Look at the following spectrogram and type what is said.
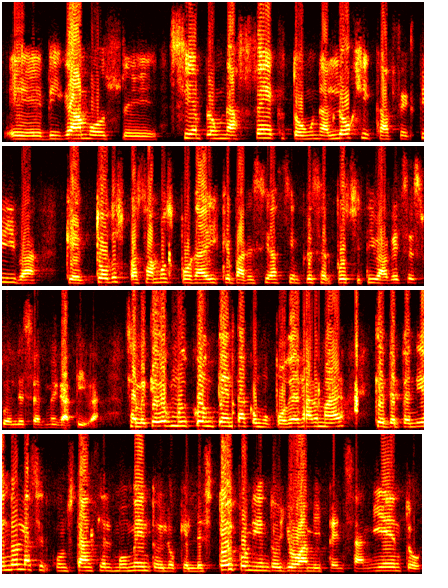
eh, digamos, eh, siempre un afecto, una lógica afectiva, que todos pasamos por ahí, que parecía siempre ser positiva, a veces suele ser negativa. O sea, me quedo muy contenta como poder armar que dependiendo de la circunstancia, el momento y lo que le estoy poniendo yo a mi pensamiento,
